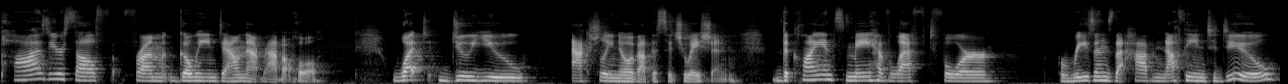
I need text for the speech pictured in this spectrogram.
Pause yourself from going down that rabbit hole. What do you actually know about the situation? The clients may have left for reasons that have nothing to do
